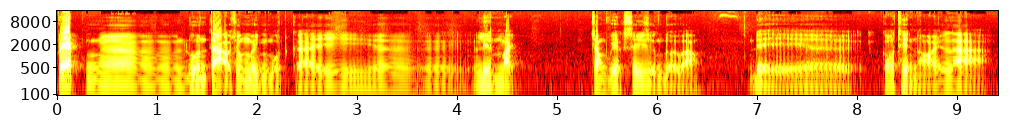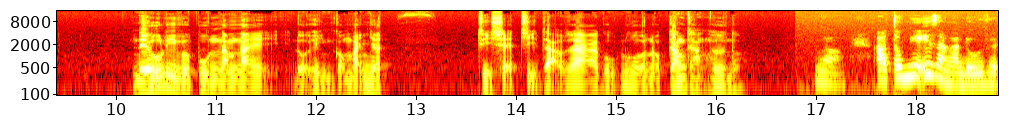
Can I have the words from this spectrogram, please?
Pep uh, luôn tạo cho mình một cái uh, liền mạch trong việc xây dựng đội bóng để uh, có thể nói là nếu Liverpool năm nay đội hình có mạnh nhất thì sẽ chỉ tạo ra cuộc đua nó căng thẳng hơn thôi. Vâng, à, tôi nghĩ rằng là đối với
